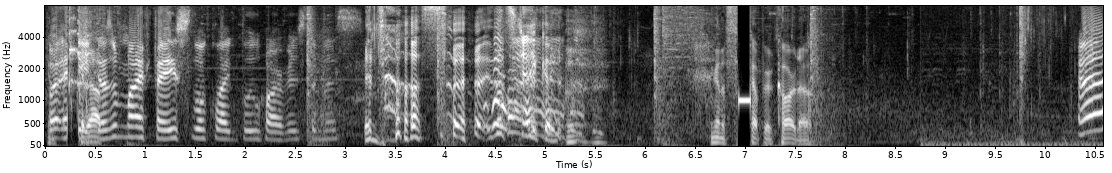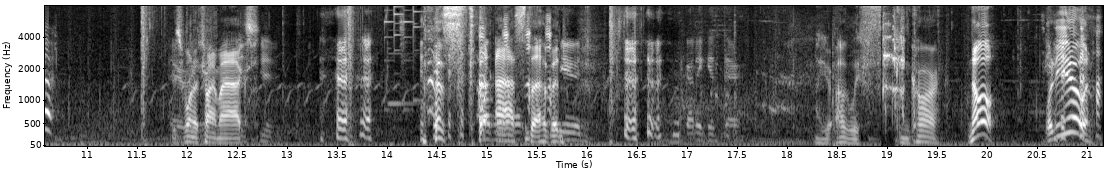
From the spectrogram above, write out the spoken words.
But hey, it doesn't my face look like Blue Harvest in this? It does. That's Jacob. I'm gonna fuck up your car though. Just want to try my axe. St- ass stabbing. Dude, gotta get there. Oh, your ugly fucking car. No! What are you doing?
